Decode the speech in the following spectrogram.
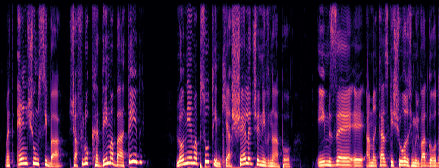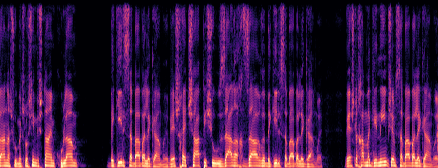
זאת אומרת, אין שום סיבה שאפילו קדימה בעתיד לא נהיה מבסוטים, כי השלד שנבנה פה, אם זה אה, המרכז קישור הזה שמלבד גורדנה שהוא בן 32, כולם בגיל סבבה לגמרי, ויש לך את שפי שהוא זר אכזר ובגיל סבבה לגמרי, ויש לך מגנים שהם סבבה לגמרי,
